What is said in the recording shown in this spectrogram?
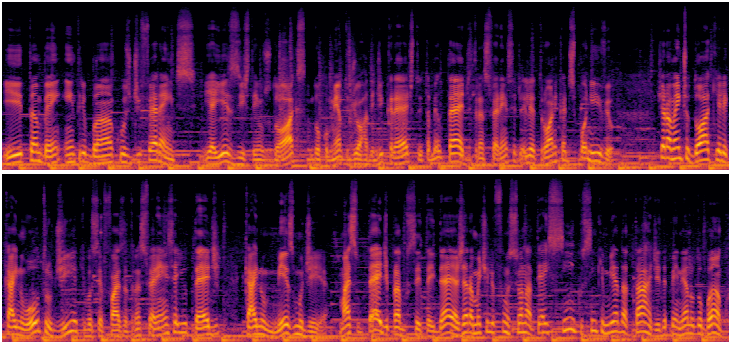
E também entre bancos diferentes. E aí existem os DOCs, documento de ordem de crédito, e também o TED, transferência eletrônica disponível. Geralmente o DOC ele cai no outro dia que você faz a transferência e o TED cai no mesmo dia. Mas o TED, para você ter ideia, geralmente ele funciona até às 5, 5 e meia da tarde, dependendo do banco.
